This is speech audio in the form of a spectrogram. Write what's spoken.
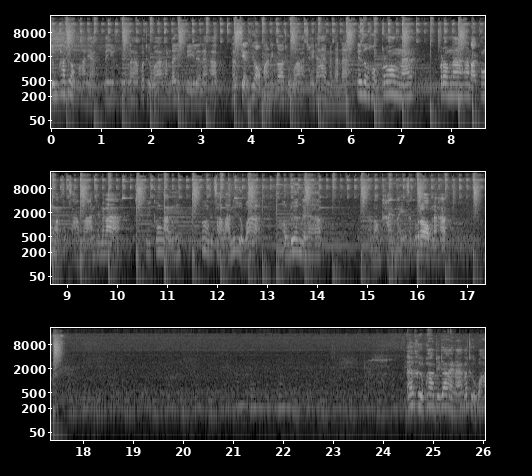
ซึ่งภาพที่ออกมาเนี่ยใน YouTube นะครับก็ถือว่าทำได้ดีเลยนะครับ แล้วเสียงที่ออกมานี่ก็ถือว่าใช้ได้เหมือนกันนะ ในส่วนของกล้องนะ กล้องหน้า5ล้านกล้องหลัง 13 ล้านใช่ไหมล่ะคือกล้องหลังกล้องหลัง 13 ล้านนี่ถือว่าเอาเรื่องเลยนะครับลองถ่ายใหม่อีกสักรอบนะครับนั่นคือภาพที่ได้นะก็ถือว่า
